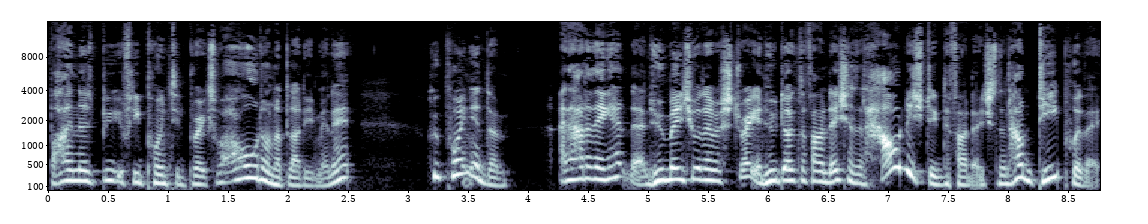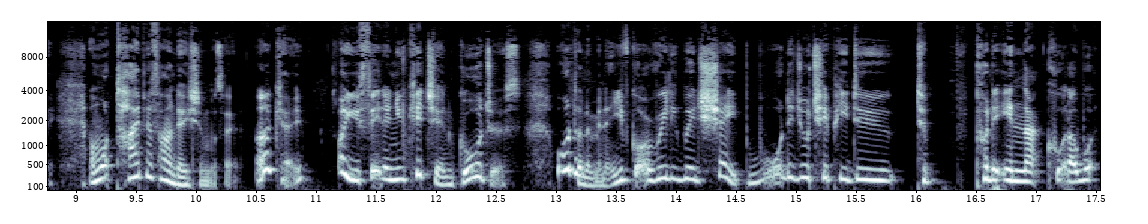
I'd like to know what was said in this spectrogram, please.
behind those beautifully pointed bricks. Well, hold on a bloody minute. Who pointed them? And how did they get there? And who made sure they were straight? And who dug the foundations? And how did you dig the foundations? And how deep were they? And what type of foundation was it? Okay. Oh, you fit a new kitchen. Gorgeous. Hold on a minute. You've got a really weird shape. What did your chippy do to put it in that? Co- like?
